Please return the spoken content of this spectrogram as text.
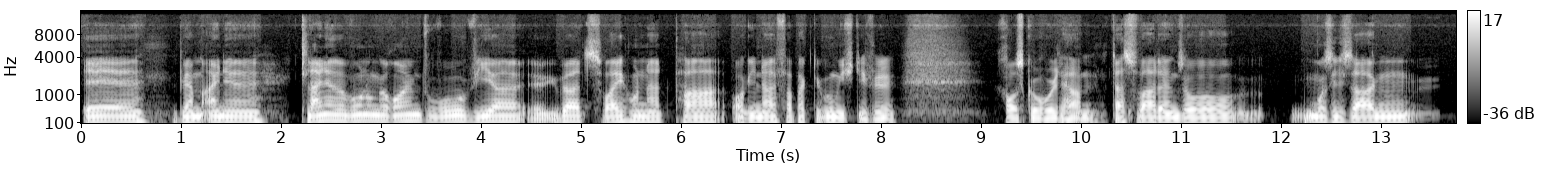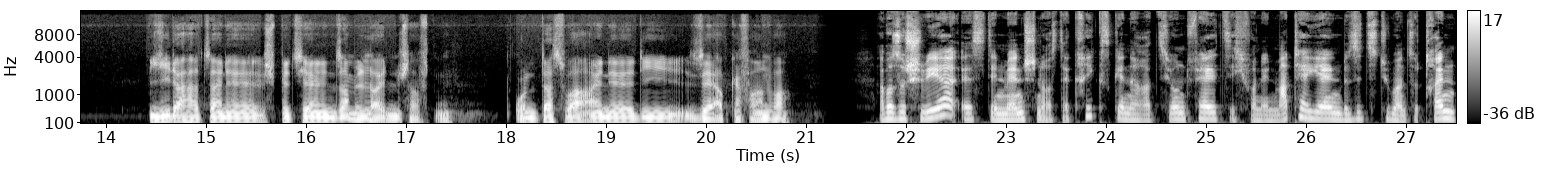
Äh, wir haben eine kleinere Wohnung geräumt, wo wir äh, über 200 Paar original verpackte Gummistiefel rausgeholt haben. Das war dann so, muss ich sagen, jeder hat seine speziellen Sammelleidenschaften. Und das war eine, die sehr abgefahren war. Aber so schwer es den Menschen aus der Kriegsgeneration fällt, sich von den materiellen Besitztümern zu trennen,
